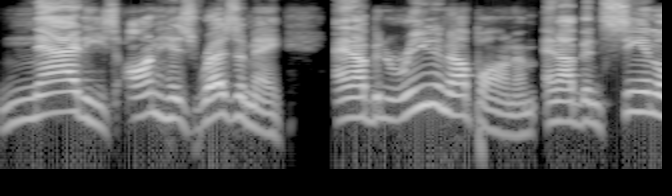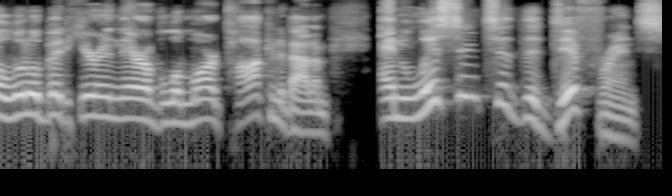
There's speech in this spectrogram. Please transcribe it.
natties on his resume. And I've been reading up on him and I've been seeing a little bit here and there of Lamar talking about him. And listen to the difference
